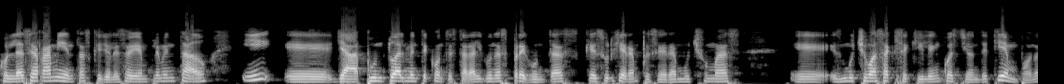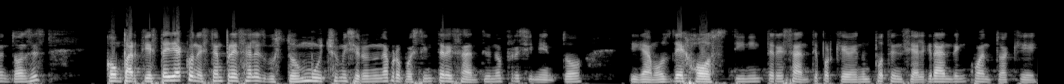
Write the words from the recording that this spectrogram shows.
con las herramientas que yo les había implementado y eh, ya puntualmente contestar algunas preguntas que surgieran, pues era mucho más, eh, es mucho más asequible en cuestión de tiempo, ¿no? Entonces, compartí esta idea con esta empresa, les gustó mucho, me hicieron una propuesta interesante, un ofrecimiento, digamos, de hosting interesante, porque ven un potencial grande en cuanto a que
